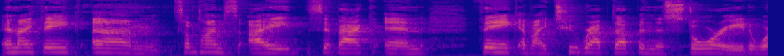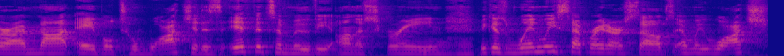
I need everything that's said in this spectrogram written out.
And i think um, sometimes i sit back and think, am I too wrapped up in this story to where I'm not able to watch it as if it's a movie on a screen? Mm-hmm. Because when we separate ourselves and we watch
